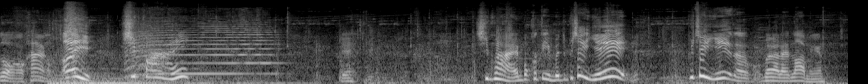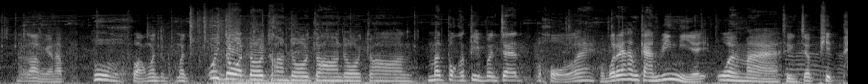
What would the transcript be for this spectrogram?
โดดออกข้าง เอ้ย ชิบหายโอเคชิบหาย ปกติมันจะไม่ใช่ยี้ไม่ใช่ยี้แต่ไม่เป็นไรรอดเหมือนกันรอดเหมือนกันครับโอ้หวังมันมันอุ้ยโดดโดดก่อนโดดก่อนโดดก่อนมันปกติมันจะโอ้โหผมก็ได้ทำการวิ่งหนีอ้วนมาถึงจะผิดแผ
